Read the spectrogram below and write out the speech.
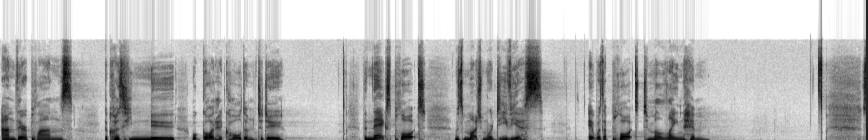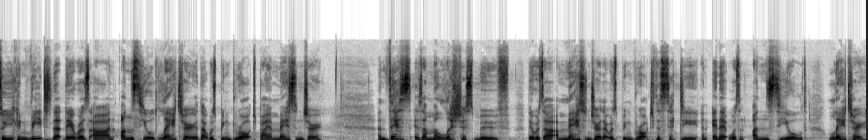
and their plans because he knew what God had called him to do. The next plot was much more devious. It was a plot to malign him. So you can read that there was a, an unsealed letter that was being brought by a messenger. And this is a malicious move. There was a, a messenger that was being brought to the city, and in it was an unsealed letter.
